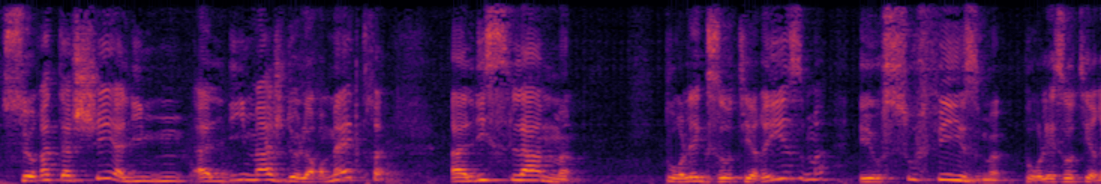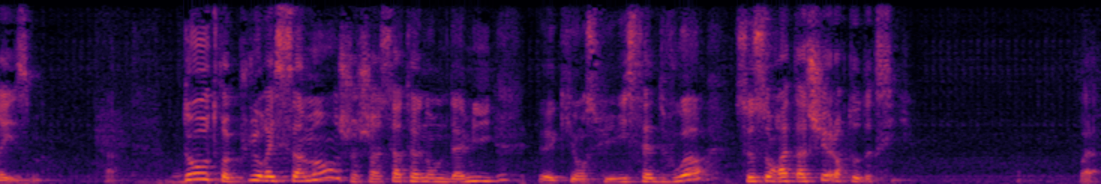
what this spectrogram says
se rattacher à l'image de leur maître, à l'islam pour l'exotérisme et au soufisme pour l'ésotérisme. D'autres, plus récemment, j'ai un certain nombre d'amis euh, qui ont suivi cette voie, se sont rattachés à l'orthodoxie. Voilà.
